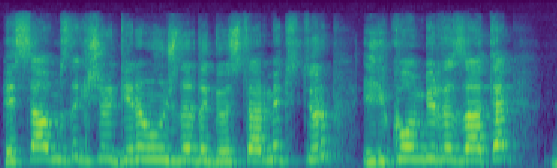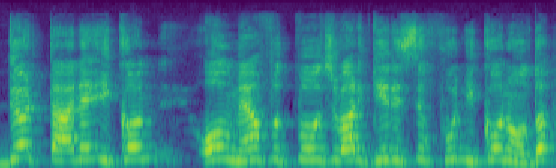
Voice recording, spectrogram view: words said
Hesabımızdaki şöyle genel oyuncuları da göstermek istiyorum. İlk 11'de zaten 4 tane ikon olmayan futbolcu var. Gerisi full ikon oldu.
